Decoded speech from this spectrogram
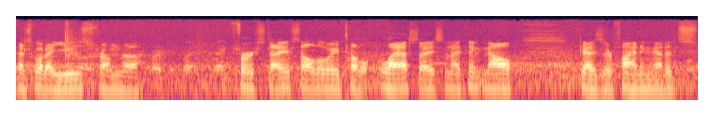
that's what I used from the first ice all the way to last ice. And I think now guys are finding that it's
